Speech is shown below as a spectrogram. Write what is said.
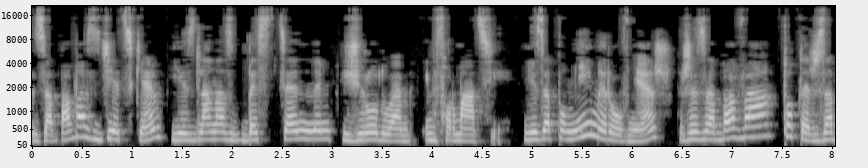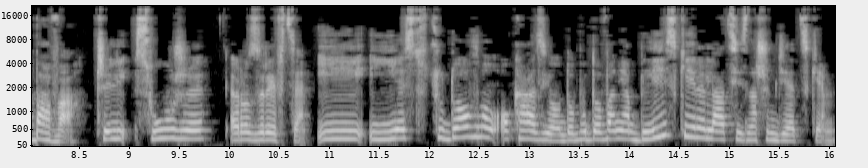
zabawa z dzieckiem jest dla nas bezcennym źródłem informacji. Nie zapomnijmy również, że zabawa to też zabawa, czyli służy rozrywce i jest cudowną okazją do budowania bliskiej relacji z naszym dzieckiem.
